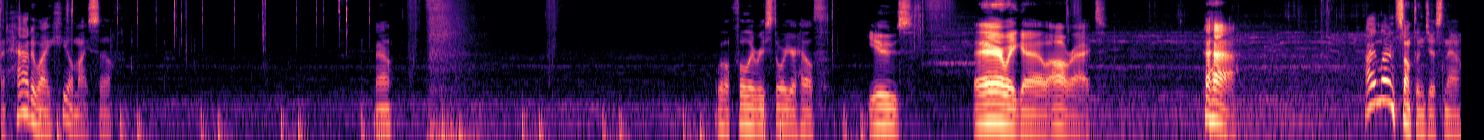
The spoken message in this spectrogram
But how do I heal myself? now? Will fully restore your health. Use. There we go. Alright. Haha. I learned something just now.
